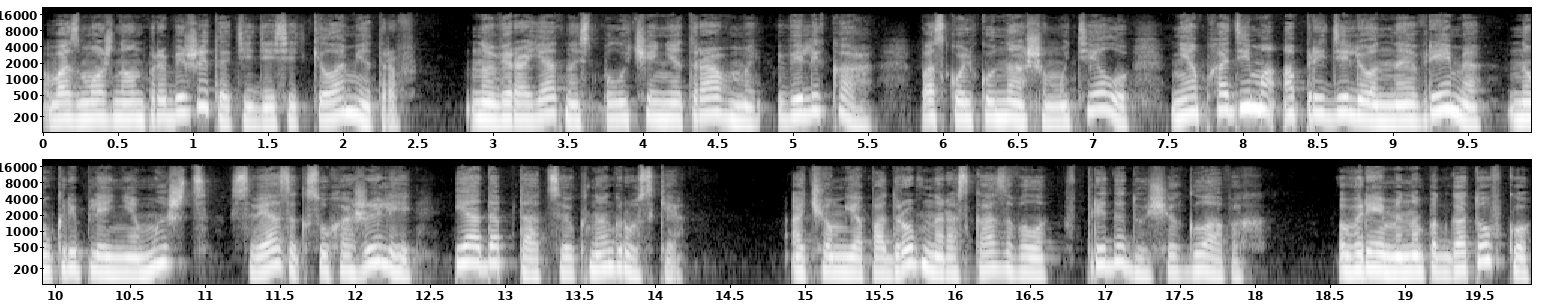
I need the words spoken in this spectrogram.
Возможно, он пробежит эти 10 километров, но вероятность получения травмы велика, поскольку нашему телу необходимо определенное время на укрепление мышц, связок, сухожилий и адаптацию к нагрузке, о чем я подробно рассказывала в предыдущих главах. Время на подготовку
